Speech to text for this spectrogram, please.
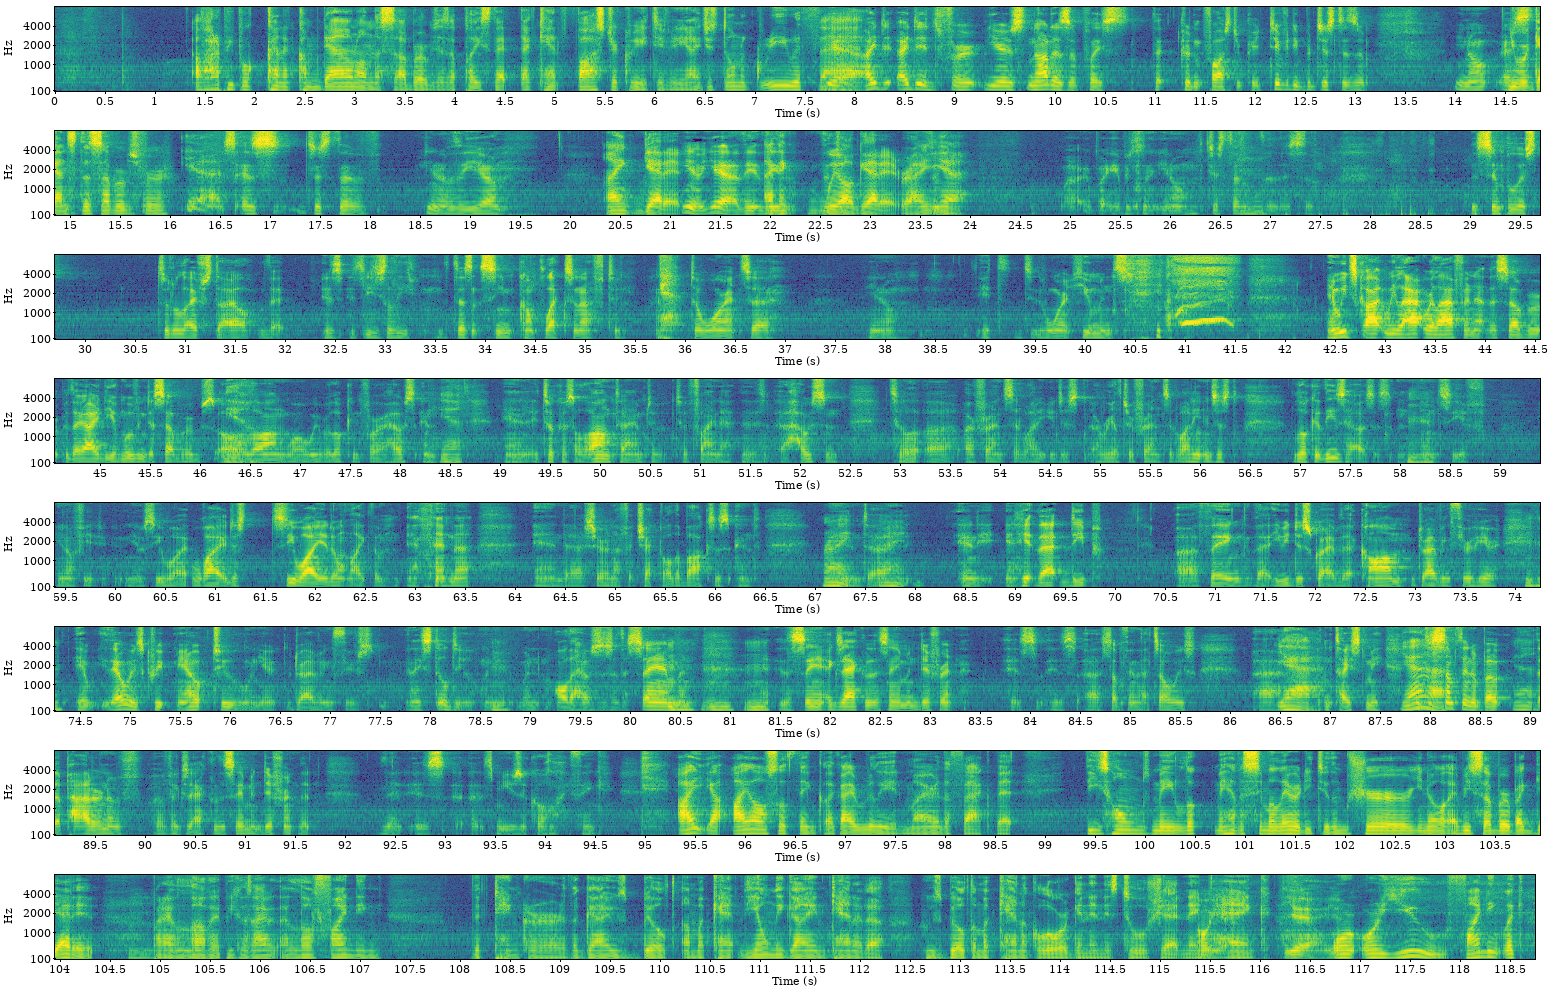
a lot of people kind of come down on the suburbs as a place that, that can't foster creativity. I just don't agree with that. Yeah, I did, for years, not as a place that couldn't foster creativity, but just as a, you know, as, you were against the suburbs for yeah, as, as just the, you know, the, um, I get it. you know, yeah, the, the I think the, we all get it, right? yeah. But it was, you know, just the, Mm-hmm. the, this, the, the simplest sort of lifestyle that is, is easily doesn't seem complex enough to to warrant, uh, you know, it to warrant humans. and we'd Scott, we la- were laughing at the suburb, the idea of moving to suburbs all Yeah. along while we were looking for a house, and Yeah. and it took us a long time to, to find a, a house and until uh, our friend said why don't you just our realtor friend said why don't you just look at these houses and, Mm-hmm. and see if you know if you you know see why why just see why you don't like them and then uh, and uh, sure enough it checked all the boxes and Right, and uh, right. and it hit that deep uh, thing that you described, that calm driving through here. Mm-hmm. It, they always creep me out too when you're driving through, and they still do when you Mm-hmm. when all the houses are the same and and the same, exactly the same and different is is uh, something that's always. Uh, Yeah. enticed me. Yeah. there's something about Yeah. the pattern of, of exactly the same and different that that is uh, is musical. I think. I yeah, I also think like I really admire the fact that these homes may look may have a similarity to them. Sure, you know, every suburb I get it, mm-hmm. but I love it because I I love finding the tinkerer, the guy who's built a mechan the only guy in Canada who's built a mechanical organ in his tool shed named Oh, yeah. Hank. Yeah, yeah. Or or you finding like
